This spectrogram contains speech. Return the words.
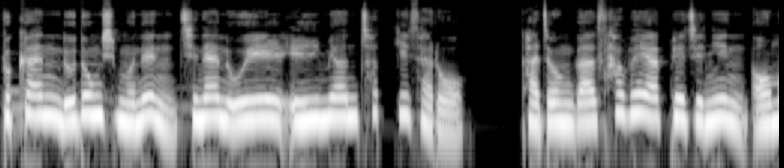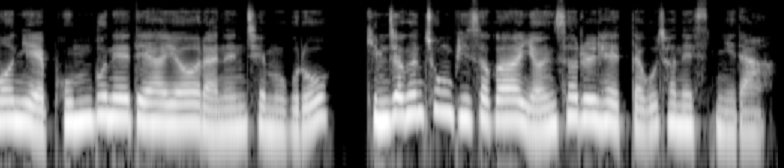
북한 노동신문은 지난 5일 일면 첫 기사로 가정과 사회 앞에 지닌 어머니의 본분에 대하여라는 제목으로 김정은 총비서가 연설을 했다고 전했습니다.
